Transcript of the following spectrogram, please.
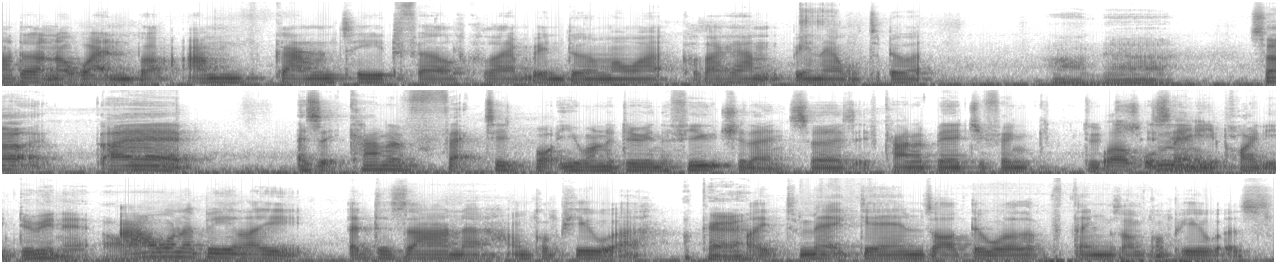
I don't know when, but I'm guaranteed failed because I haven't been doing my work because I haven't been able to do it. Oh no. So, uh, has it kind of affected what you want to do in the future then? So, has it kind of made you think, Well, is there any point in doing it? Or? I want to be like a designer on computer. Okay. Like to make games or do other things on computers.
